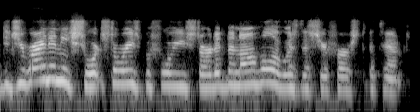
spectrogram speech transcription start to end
did you write any short stories before you started the novel, or was this your first attempt?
